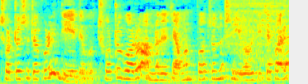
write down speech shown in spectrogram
ছোট ছোট করে দিয়ে দেব। ছোট বড়, আপনাদের যেমন পছন্দ সেইভাবে দিতে পারেন।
